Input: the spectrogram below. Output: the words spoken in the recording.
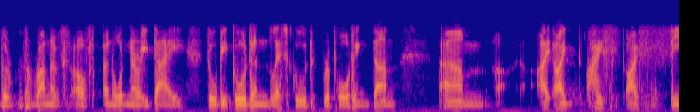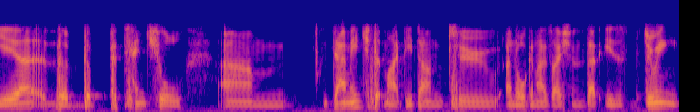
the, the, run of, of an ordinary day, there will be good and less good reporting done. Um, I, I, I, I, fear the, the potential um, damage that might be done to an organisation that is doing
